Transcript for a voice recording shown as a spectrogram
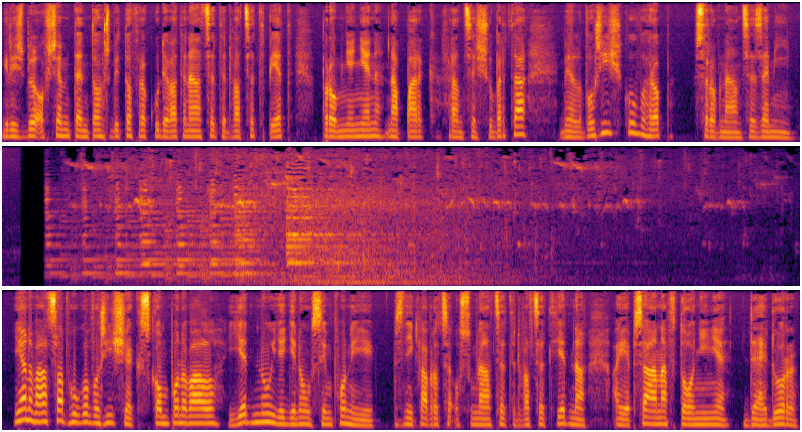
Když byl ovšem tento hřbitov roku 1925 proměněn na park France Schuberta, byl Voříškův hrob srovnán se zemí. Jan Václav Hugo Voříšek skomponoval jednu jedinou symfonii. Vznikla v roce 1821 a je psána v tónině D-dur.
